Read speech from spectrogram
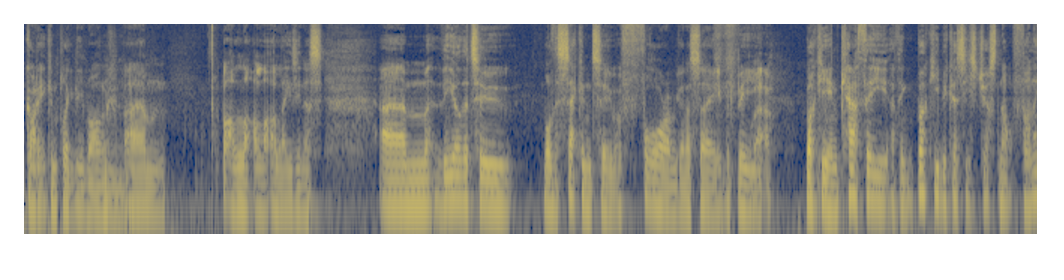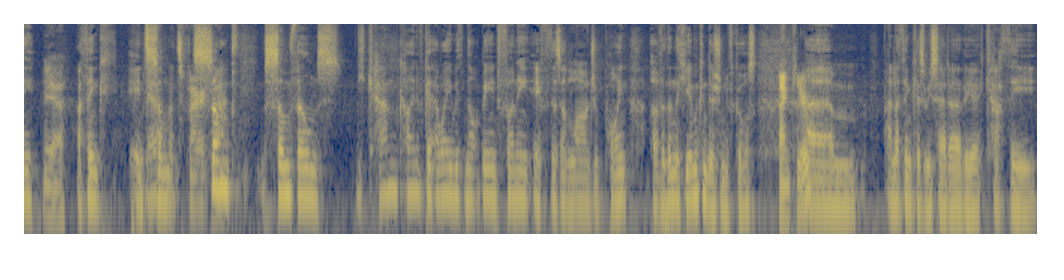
got it completely wrong. Um, but a lot a lot of laziness um, the other two well the second two of four i'm going to say would be Wow. bucky and kathy i think bucky because he's just not funny Yeah. I think in Yeah, some some fair. some films you can kind of get away with not being funny if there's a larger point, other than the human condition, of course. Thank you. Um, and I think, as we said earlier, Kathy,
